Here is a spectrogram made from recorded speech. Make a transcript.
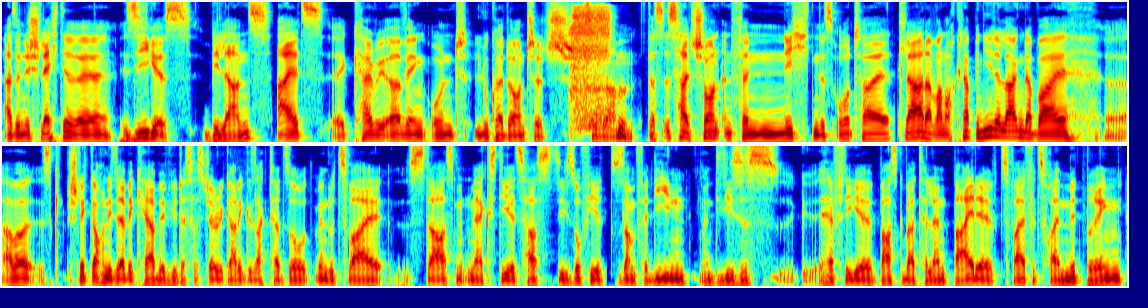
Also eine schlechtere Siegesbilanz als äh, Kyrie Irving und Luka Doncic zusammen. Das ist halt schon ein vernichtendes Urteil. Klar, da waren auch knappe Niederlagen dabei, äh, aber es schlägt auch in dieselbe Kerbe wie das, was Jerry gerade gesagt hat. So, wenn du zwei Stars mit Max Deals hast, die so viel zusammen verdienen und die dieses heftige Basketballtalent beide zweifelsfrei mitbringen,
